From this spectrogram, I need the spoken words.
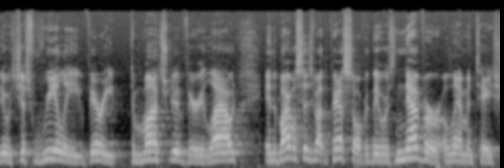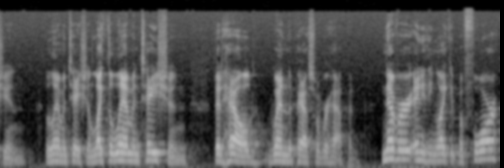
there was just really very demonstrative, very loud. And the Bible says about the Passover, there was never a lamentation, a lamentation like the lamentation that held when the Passover happened. Never anything like it before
